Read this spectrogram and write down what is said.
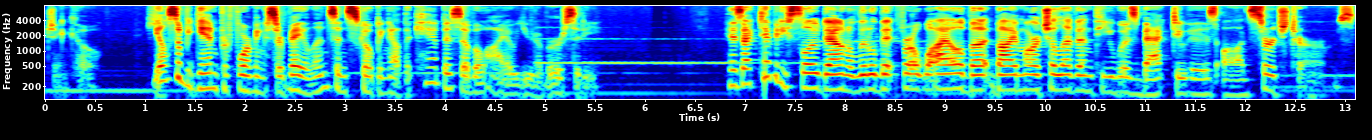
Genco. He also began performing surveillance and scoping out the campus of Ohio University. His activity slowed down a little bit for a while, but by March 11th he was back to his odd search terms.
